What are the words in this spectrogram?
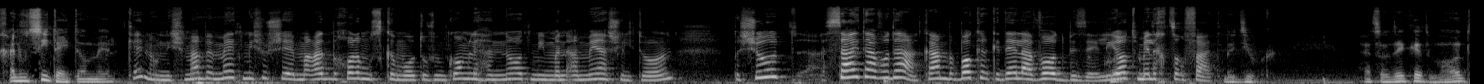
וחלוצית, הייתי אומר. כן, הוא נשמע באמת מישהו שמרד בכל המוסכמות, ובמקום ליהנות ממנעמי השלטון, פשוט עשה את העבודה, קם בבוקר כדי לעבוד בזה, להיות מלך צרפת. בדיוק. את צודקת מאוד,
